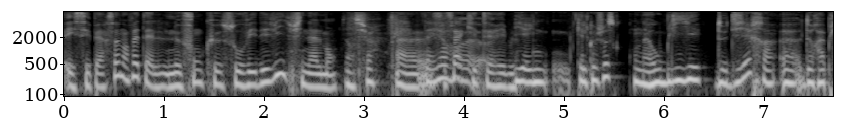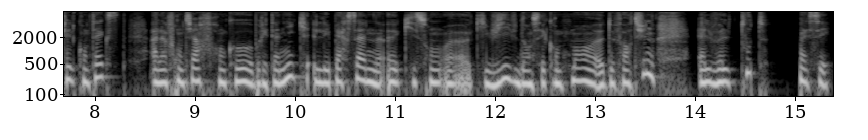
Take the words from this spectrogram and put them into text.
et ces personnes, en fait, elles ne font que sauver des vies finalement. Bien sûr. c'est ça qui est terrible. Il y a une, quelque chose qu'on a oublié de dire, de rappeler le contexte à la frontière franco-britannique. Les personnes qui sont qui vivent dans ces campements de fortune, elles veulent toutes passer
